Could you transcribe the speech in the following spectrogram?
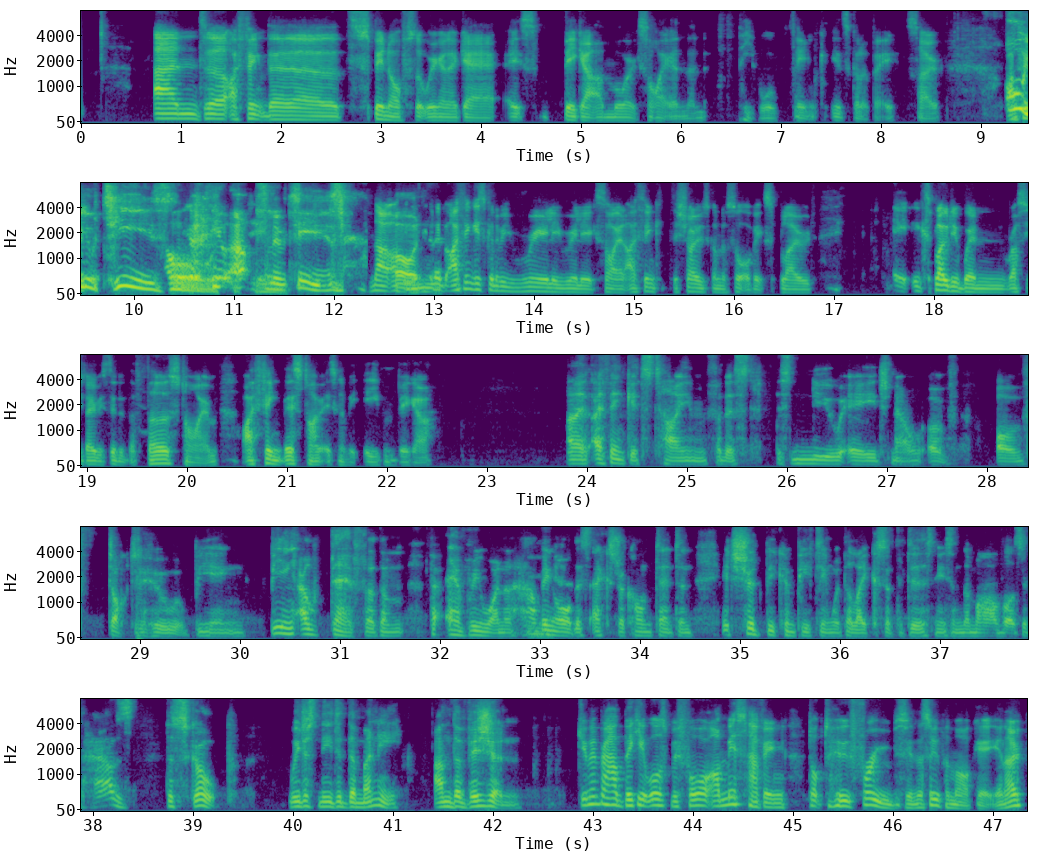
and uh, I think the spin-offs that we're going to get it's bigger and more exciting than people think it's going to be. So, I Oh, think- you tease! Oh, you absolute tease! No, I, Oh, think it's gonna, I think it's going to be really, really exciting. I think the show's going to sort of explode. It exploded when Rusty Davies did it the first time. I think this time it's going to be even bigger. And I, I think it's time for this this new age now of of Doctor Who being being out there for them for everyone and oh, having all this extra content and it should be competing with the likes of the Disneys and the Marvels. It has the scope. We just needed the money and the vision. Do you remember how big it was before? I miss having Doctor Who frubes in the supermarket. You know,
